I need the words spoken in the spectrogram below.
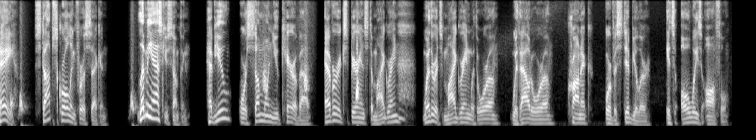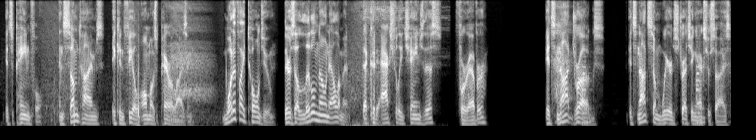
Hey, stop scrolling for a second. Let me ask you something. Have you or someone you care about ever experienced a migraine? Whether it's migraine with aura, without aura, chronic, or vestibular, it's always awful, it's painful, and sometimes it can feel almost paralyzing. What if I told you there's a little-known element that could actually change this forever? It's not drugs, it's not some weird stretching mm. exercise,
